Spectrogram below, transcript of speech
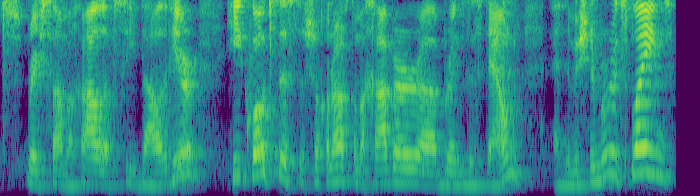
Reish Samach Aleph C Dalit here. He quotes this. The Shulchan Aruch, the Machaber, uh, brings this down, and the Mishnah Berurah explains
